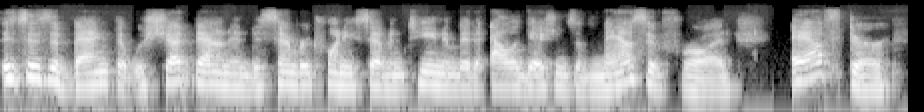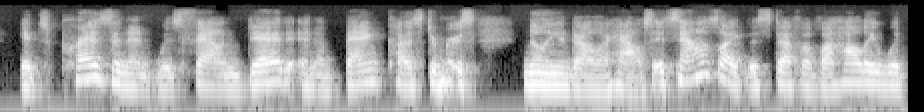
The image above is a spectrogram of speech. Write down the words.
This is a bank that was shut down in December 2017 amid allegations of massive fraud after its president was found dead in a bank customer's million dollar house. It sounds like the stuff of a Hollywood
